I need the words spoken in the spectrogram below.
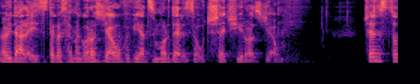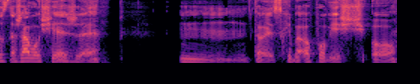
No i dalej, z tego samego rozdziału wywiad z mordercą, trzeci rozdział. Często zdarzało się, że to jest chyba opowieść o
